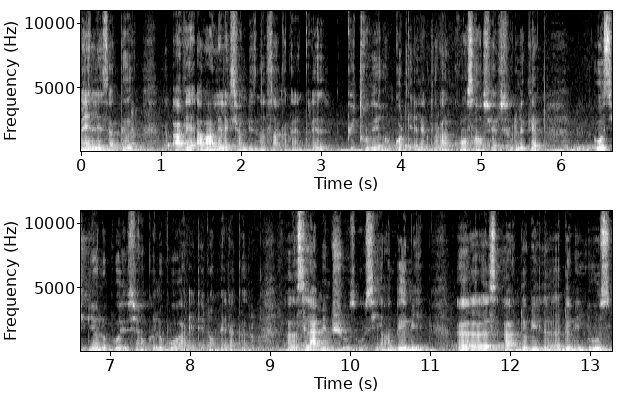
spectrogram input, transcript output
mais les acteurs avaient, avant l'élection de 1993, pu trouver un code électoral consensuel sur lequel aussi bien l'opposition que le pouvoir étaient tombés d'accord. Euh, c'est la même chose aussi en 2000, euh, en 2012,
